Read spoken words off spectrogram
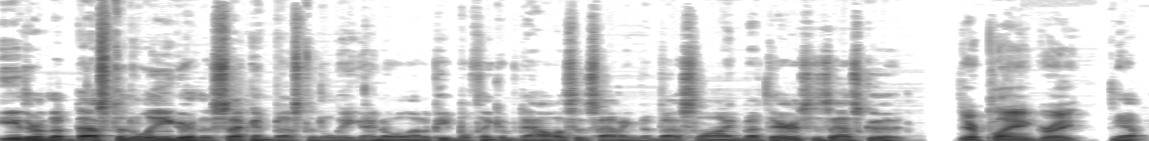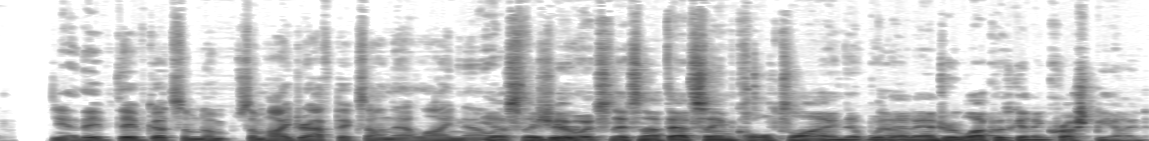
either the best in the league or the second best in the league. I know a lot of people think of Dallas as having the best line, but theirs is as good. They're playing great. Yep. Yeah, they've they've got some num- some high draft picks on that line now. Yes, they sure. do. It's it's not that same Colts line that no. that Andrew Luck was getting crushed behind.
